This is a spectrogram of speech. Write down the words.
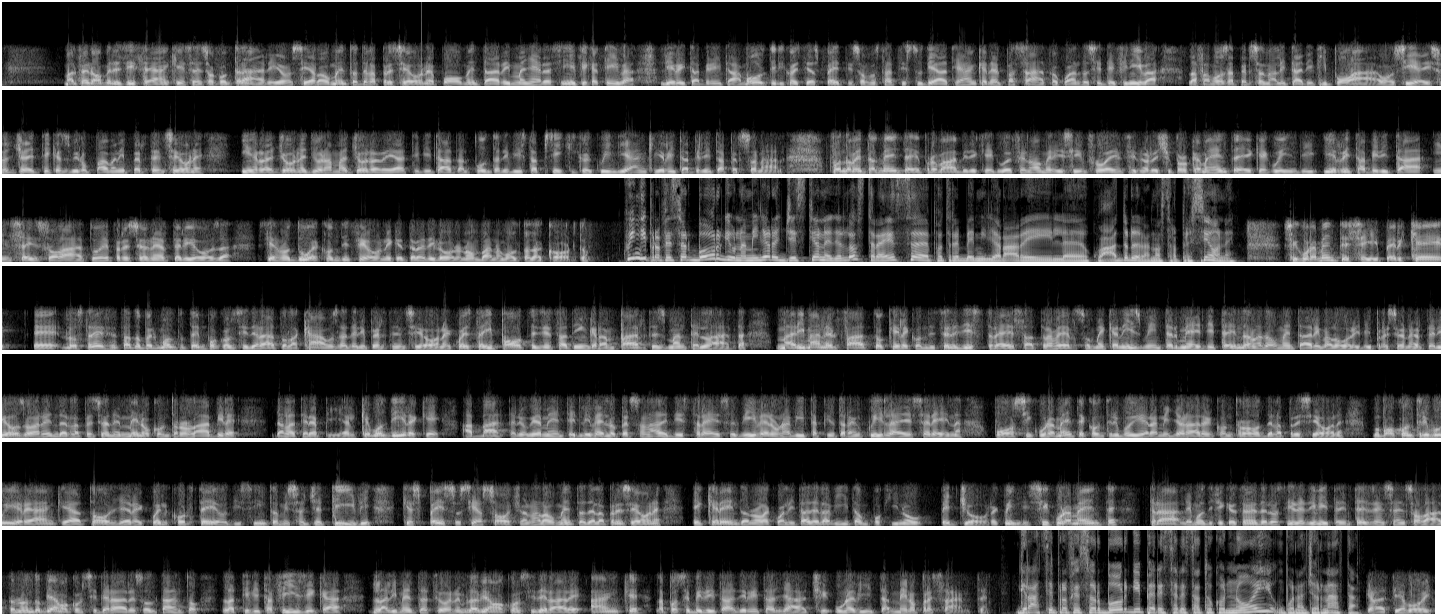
ma il fenomeno esiste anche in senso contrario, ossia l'aumento della pressione può aumentare in maniera significativa l'irritabilità. Molti di questi aspetti sono stati studiati anche nel passato, quando si definiva la famosa personalità di tipo A, ossia i soggetti che sviluppavano ipertensione in ragione di una maggiore reattività dal punto di vista psichico e quindi anche irritabilità personale. Fondamentalmente è probabile che i due fenomeni si influenzino reciprocamente e che quindi irritabilità in senso lato e pressione arteriale misteriosa siano due condizioni che tra di loro non vanno molto d'accordo. Quindi, professor Borghi, una migliore gestione dello stress potrebbe migliorare il quadro della nostra pressione? Sicuramente sì, perché eh, lo stress è stato per molto tempo considerato la causa dell'ipertensione. Questa ipotesi è stata in gran parte smantellata, ma rimane il fatto che le condizioni di stress attraverso meccanismi intermedi tendono ad aumentare i valori di pressione arteriosa o a rendere la pressione meno controllabile dalla terapia, il che vuol dire che abbattere ovviamente il livello personale di stress, vivere una vita più tranquilla e serena, può sicuramente contribuire a migliorare il controllo della pressione, ma può contribuire anche a togliere quel corteo di sintomi soggettivi che spesso si associano all'aumento della pressione e che rendono la qualità della vita un pochino peggiore. Quindi sicuramente tra le modificazioni dello stile di vita intese in senso lato non dobbiamo considerare soltanto l'attività fisica, l'alimentazione, ma dobbiamo considerare anche la possibilità di ritagliarci una vita meno pressante. Grazie professor Borghi per essere stato con noi, buona giornata. Grazie a voi.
